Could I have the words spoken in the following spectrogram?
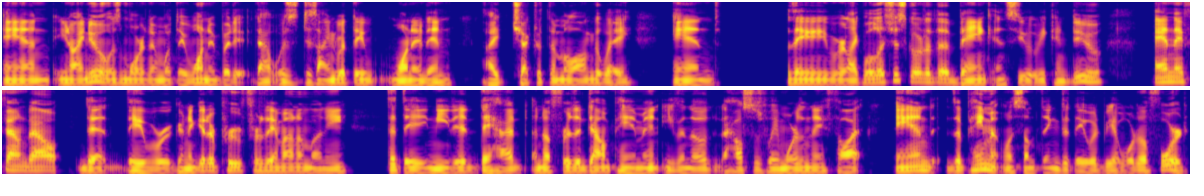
And, you know, I knew it was more than what they wanted, but it, that was designed what they wanted. And I checked with them along the way. And they were like, well, let's just go to the bank and see what we can do. And they found out that they were going to get approved for the amount of money that they needed. They had enough for the down payment, even though the house was way more than they thought. And the payment was something that they would be able to afford.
